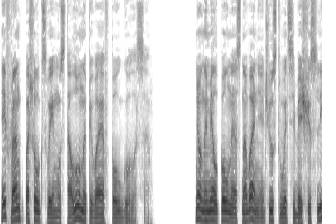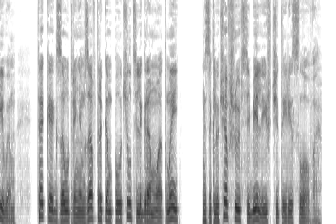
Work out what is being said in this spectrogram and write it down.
и Франк пошел к своему столу, напевая в полголоса. Он имел полное основание чувствовать себя счастливым, так как за утренним завтраком получил телеграмму от Мэй, заключавшую в себе лишь четыре слова.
